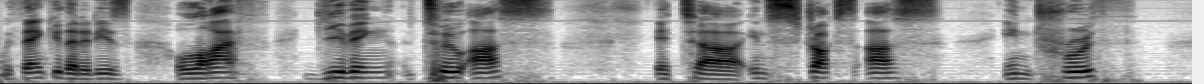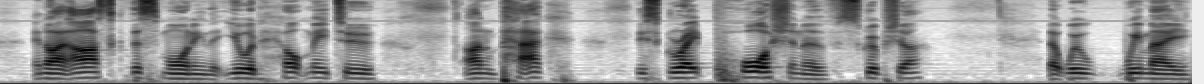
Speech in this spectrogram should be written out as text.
We thank you that it is life giving to us, it uh, instructs us in truth. And I ask this morning that you would help me to unpack this great portion of Scripture, that we, we may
